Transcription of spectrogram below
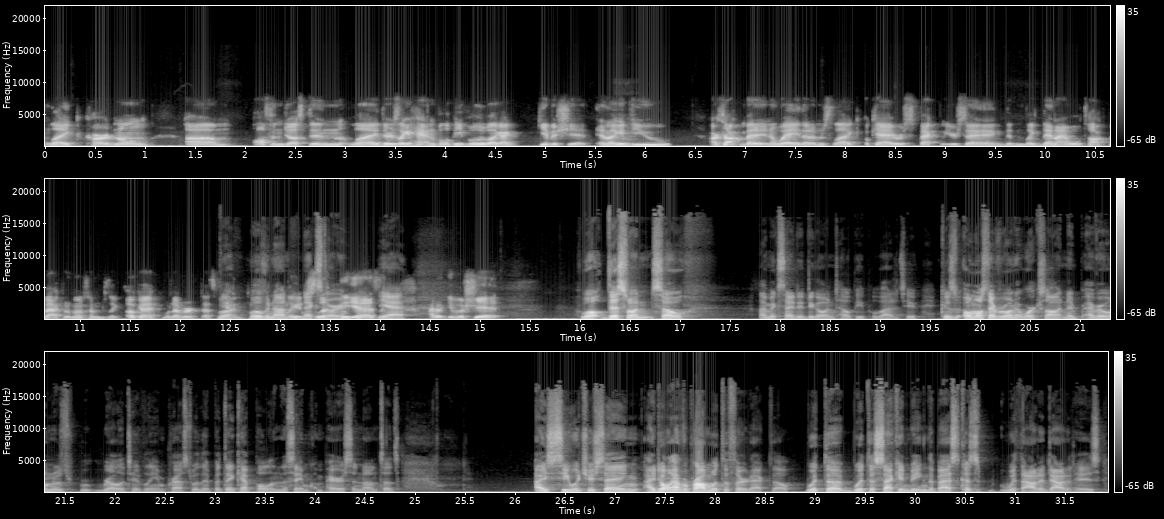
like Cardinal, um, often Justin. Like there's like a handful of people who like I give a shit. And like if Mhm. you are talking about it in a way that I'm just like, okay, I respect what you're saying. Then like then I will talk back. But most times I'm just like, okay, whatever, that's Yeah. fine. Moving on. Like, Next like- story. yeah, like- yeah. I don't give a shit. Well, this one, so I'm excited to go and tell people about it too, because almost everyone at work saw it, and everyone was r- relatively impressed with it. But they kept pulling the same comparison nonsense. I see what you're saying. I don't have a problem with the third act though, with the with the second being the best, because without a doubt it is.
